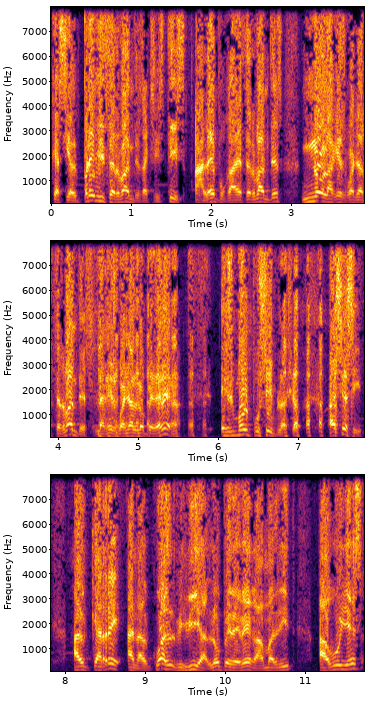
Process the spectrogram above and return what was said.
que si el Premi Cervantes existís a l'època de Cervantes, no l'hagués guanyat Cervantes, l'hagués guanyat Lope de Vega. és molt possible, això. Això sí, el carrer en el qual vivia Lope de Vega a Madrid avui és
